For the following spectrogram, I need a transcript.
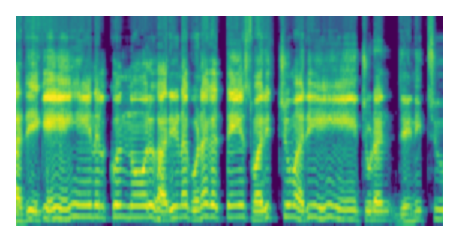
അരികെ നിൽക്കുന്ന ഒരു ഹരിണ ഗുണകത്തെ സ്മരിച്ചു മരീച്ചുടൻ ജനിച്ചു.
